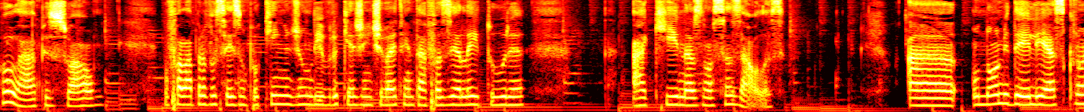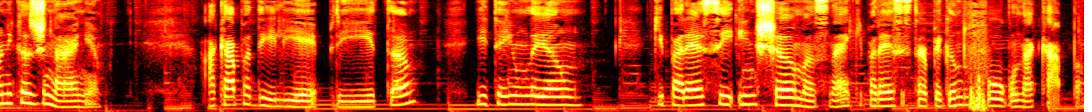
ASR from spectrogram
Olá, pessoal. Vou falar para vocês um pouquinho de um livro que a gente vai tentar fazer a leitura aqui nas nossas aulas. Ah, o nome dele é As Crônicas de Nárnia. A capa dele é preta e tem um leão que parece em chamas, né? Que parece estar pegando fogo na capa.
